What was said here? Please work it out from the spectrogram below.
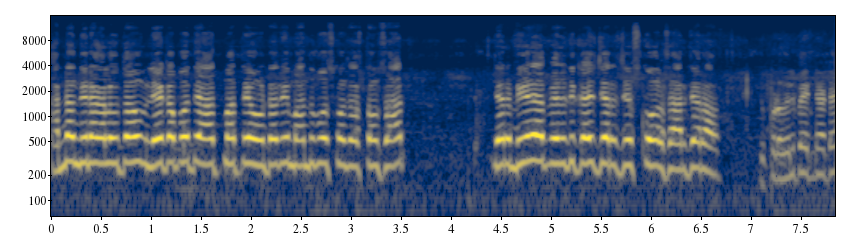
అన్నం తినగలుగుతాం. లేకపోతే ఆత్మహత్య ఉంటుంది. మందు పోసుకొని వస్తాం సార్. జర మీరే పెద్దది కలిసి జర చేసుకోవాలి సార్ జర. ఇప్పుడు వదిలిపెట్టినట్టే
